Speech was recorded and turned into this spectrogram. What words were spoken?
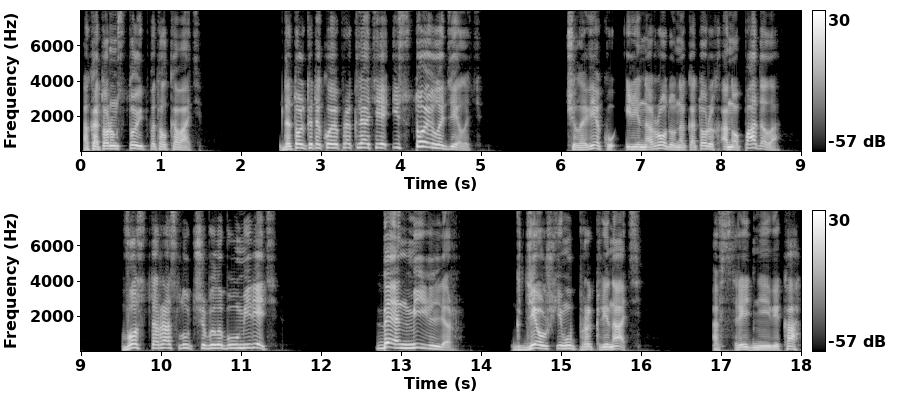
о котором стоит потолковать. Да только такое проклятие и стоило делать. Человеку или народу, на которых оно падало, во сто раз лучше было бы умереть. Бен Миллер! Где уж ему проклинать? А в средние века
